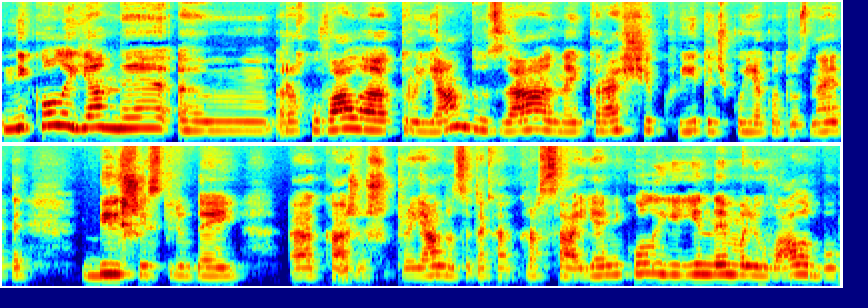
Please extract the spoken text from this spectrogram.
ніколи я не ем, рахувала троянду за найкращу квіточку, як ото, знаєте, більшість людей е, каже, що троянда це така краса. Я ніколи її не малювала, бо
